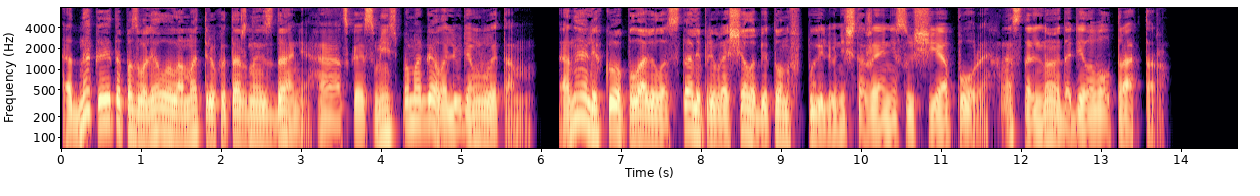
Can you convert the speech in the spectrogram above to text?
Однако это позволяло ломать трехэтажные здания, а адская смесь помогала людям в этом. Она легко плавила сталь и превращала бетон в пыль, уничтожая несущие опоры. Остальное доделывал трактор.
